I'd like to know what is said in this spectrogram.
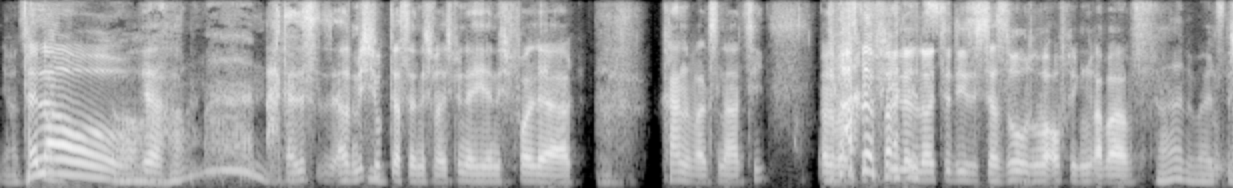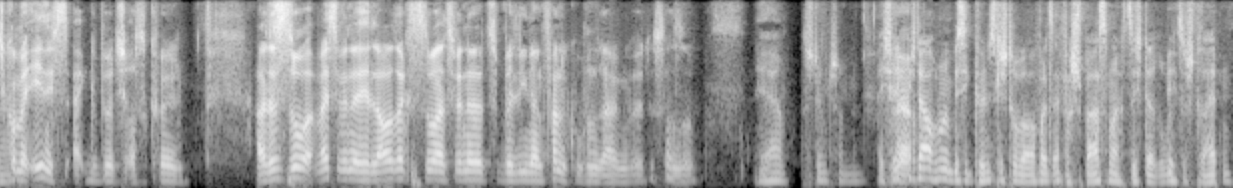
Ja. Hello! Oh, Ja. Mann. Ach, das ist, also mich juckt das ja nicht, weil ich bin ja hier nicht voll der Karnevalsnazi. Also weil es gibt viele Leute, die sich da so drüber aufregen, aber Karnevals. ich komme ja eh nicht gebürtig aus Köln. Aber das ist so, weißt du, wenn du Helau sagst, ist so, als wenn du zu Berlinern Pfannekuchen sagen würdest. Also, Ja, das stimmt schon. Ich reg Ja. mich da auch nur ein bisschen künstlich drüber auf, weil es einfach Spaß macht, sich darüber Ja. zu streiten.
